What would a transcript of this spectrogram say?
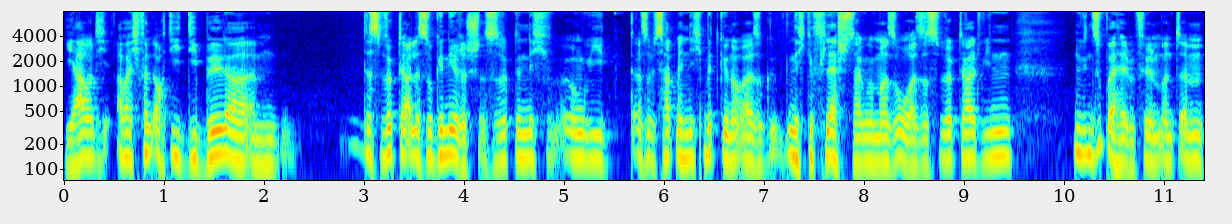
ja, und ich, aber ich finde auch die, die Bilder, ähm, das wirkte alles so generisch. Es wirkte nicht irgendwie, also es hat mich nicht mitgenommen, also nicht geflasht, sagen wir mal so. Also es wirkte halt wie ein, wie ein Superheldenfilm. Und ähm,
